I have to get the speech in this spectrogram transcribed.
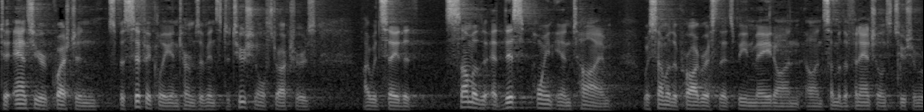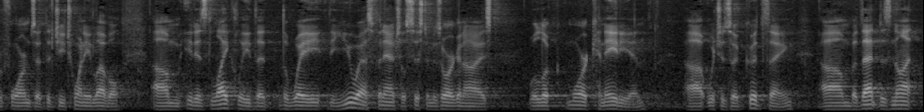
To answer your question specifically in terms of institutional structures, I would say that some of the, at this point in time, with some of the progress that's being made on, on some of the financial institution reforms at the G20 level, um, it is likely that the way the U.S. financial system is organized will look more Canadian, uh, which is a good thing, um, but that does not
